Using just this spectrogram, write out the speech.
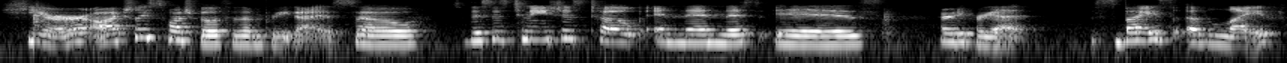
here. I'll actually swatch both of them for you guys. So, so this is Tenacious Taupe, and then this is I already forget. Spice of Life.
